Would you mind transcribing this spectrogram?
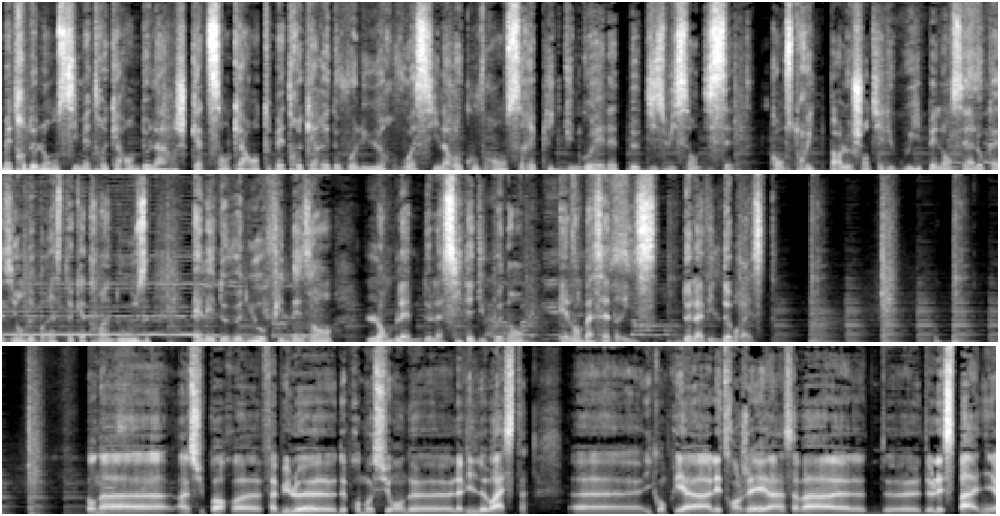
mètres de long, 6 mètres 40 de large, 440 mètres carrés de voilure, voici la recouvrance réplique d'une goélette de 1817. Construite par le chantier du Guip et lancée à l'occasion de Brest 92, elle est devenue au fil des ans l'emblème de la cité du Ponant et l'ambassadrice de la ville de Brest. On a un support euh, fabuleux de promotion de la ville de Brest, euh, y compris à l'étranger. Hein. ça va euh, de, l'Espagne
